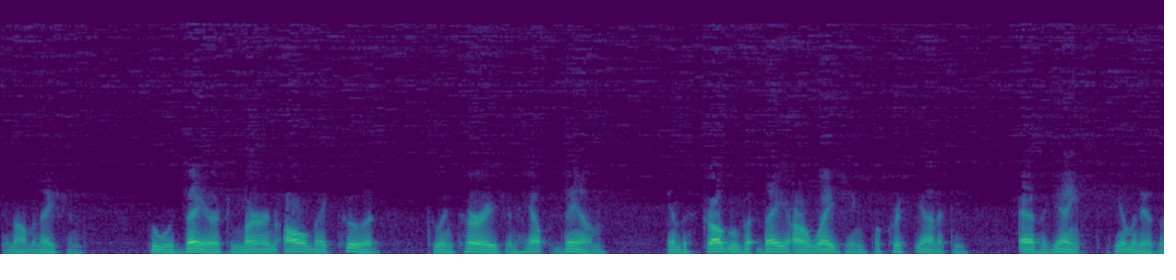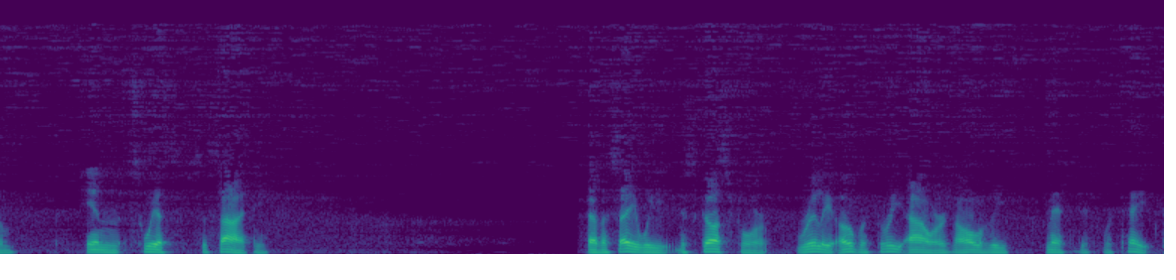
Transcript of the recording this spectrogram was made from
denominations, who were there to learn all they could to encourage and help them in the struggle that they are waging for Christianity as against humanism in Swiss society. As I say, we discussed for really over three hours. All of these messages were taped.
